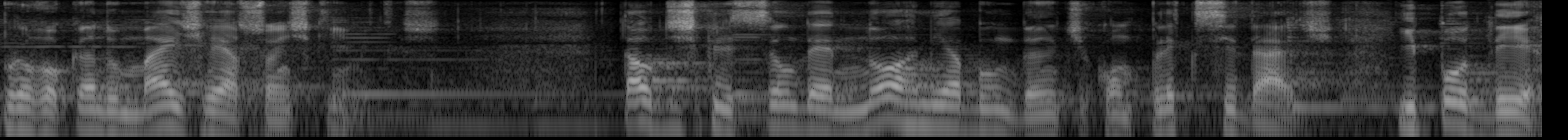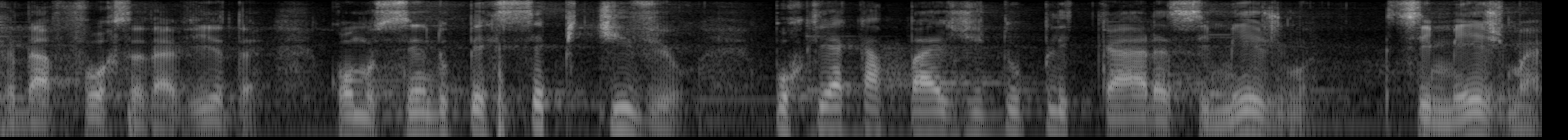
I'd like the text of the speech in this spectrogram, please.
provocando mais reações químicas. Tal descrição da enorme e abundante complexidade e poder da força da vida, como sendo perceptível porque é capaz de duplicar a si mesma, si mesma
